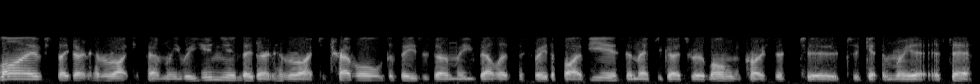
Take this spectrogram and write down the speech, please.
lives. They don't have a right to family reunion. They don't have a right to travel. The visa is only valid for three to five years, and they have to go through a long process to, to get them reassessed.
